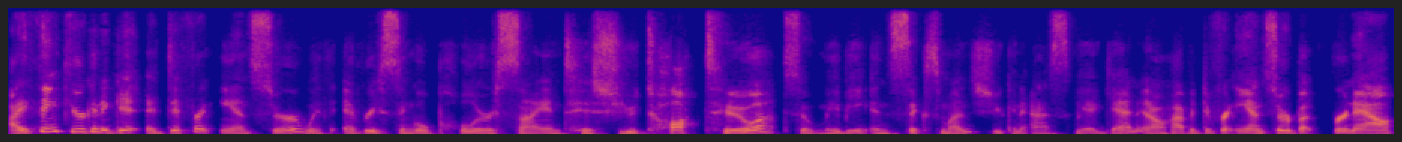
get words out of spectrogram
I think you're going to get a different answer with every single polar scientist you talk to. So maybe in six months, you can ask me again and I'll have a different answer. But for now,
